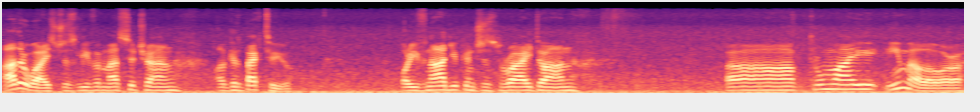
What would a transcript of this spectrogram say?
otherwise just leave a message and I'll get back to you or if not you can just write on uh, through my email or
